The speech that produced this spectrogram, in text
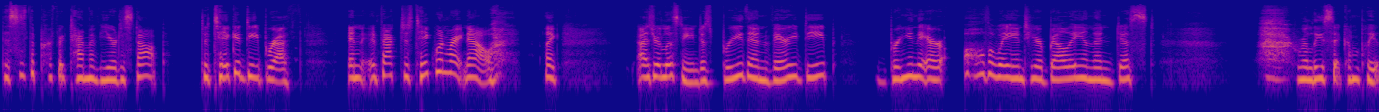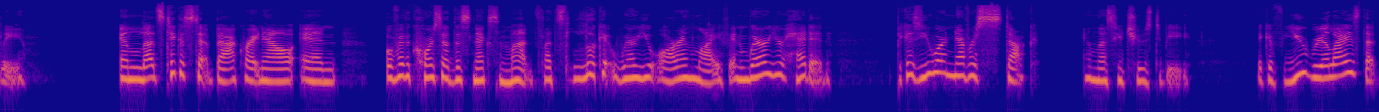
this is the perfect time of year to stop, to take a deep breath. And in fact, just take one right now. like, as you're listening, just breathe in very deep, bringing the air all the way into your belly, and then just release it completely. And let's take a step back right now. And over the course of this next month, let's look at where you are in life and where you're headed, because you are never stuck unless you choose to be. Like, if you realize that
